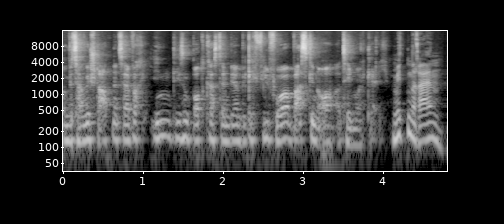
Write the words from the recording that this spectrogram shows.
Und wir sagen, wir starten jetzt einfach in diesen Podcast, denn wir haben wirklich viel vor. Was genau, erzählen wir euch gleich. Mitten rein.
